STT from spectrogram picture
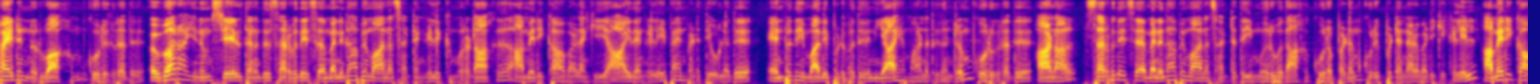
பைடன் நிர்வாகம் கூறுகிறது. எவ்வாறாயினும் ஸ்டேல் தனது சர்வதேச மனிதாபிமான சட்டங்களுக்கு முரணாக அமெரிக்கா வழங்கிய ஆயுதங்களை பயன்படுத்தியுள்ளது என்பதை மதிப்பிடுவது நியாயமானது என்றும் கூறுகிறது. ஆனால் சர்வதேச மனிதாபிமான சட்டத்தை மீறுவதாக கூறப்படும் குறிப்பிட்ட நடவடிக்கைகளில் அமெரிக்கா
